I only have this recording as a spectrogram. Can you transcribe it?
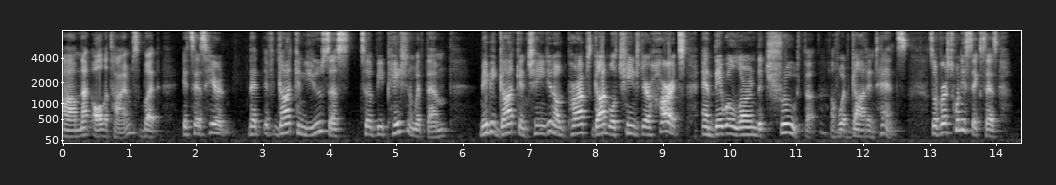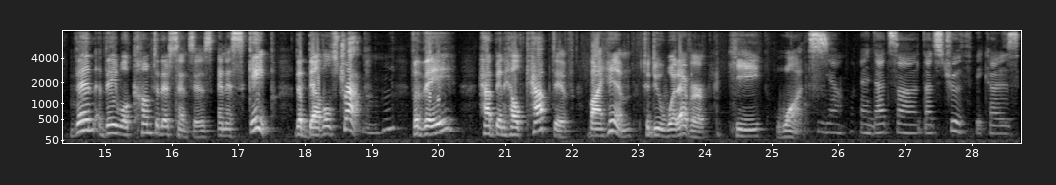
Um, not all the times, but it says here that if God can use us to be patient with them, maybe God can change, you know, perhaps God will change their hearts and they will learn the truth of what God intends. So verse 26 says, then they will come to their senses and escape the devil's trap. Mm-hmm. For they have been held captive by him to do whatever he wants. Yeah. And that's uh, that's truth because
